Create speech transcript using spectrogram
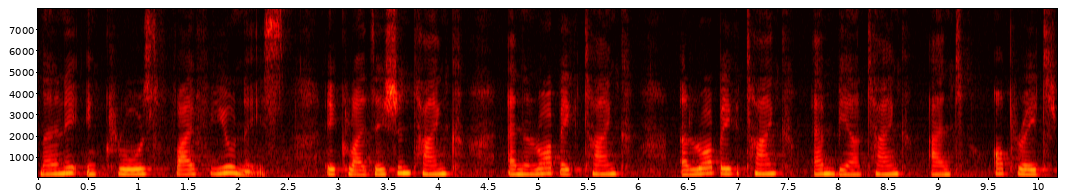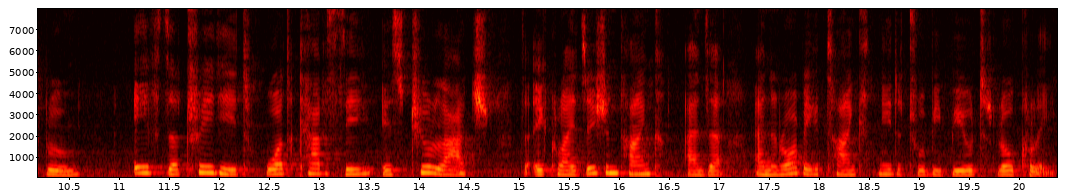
mainly includes five units, equalization tank, anaerobic tank, aerobic tank, MBR tank, and operate room. If the treated water capacity is too large, the equalization tank and the anaerobic tank need to be built locally.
